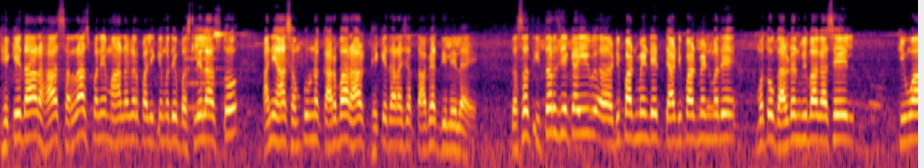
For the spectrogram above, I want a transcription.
ठेकेदार हा सर्रासपणे महानगरपालिकेमध्ये बसलेला असतो आणि हा संपूर्ण कारभार हा ठेकेदाराच्या ताब्यात दिलेला आहे. तसंच इतर जे काही डिपार्टमेंट आहेत त्या डिपार्टमेंटमध्ये मग तो गार्डन विभाग असेल किंवा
